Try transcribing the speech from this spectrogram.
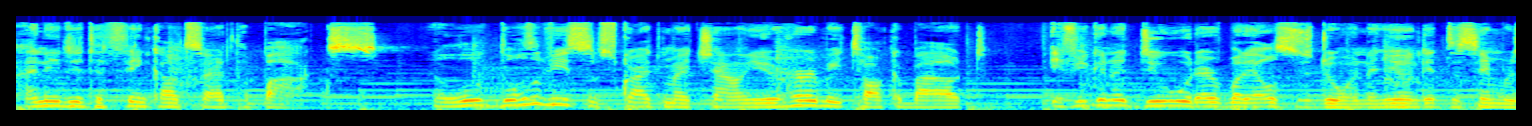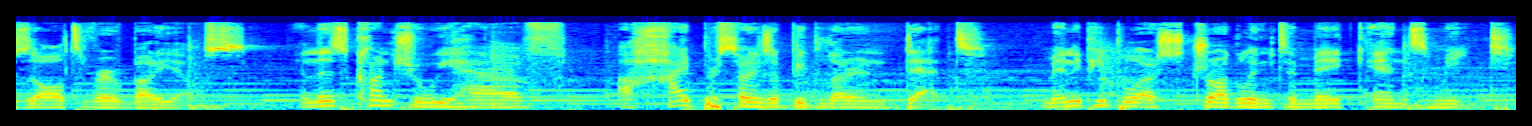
I needed to think outside the box. Now, those of you subscribed to my channel, you heard me talk about if you're gonna do what everybody else is doing, then you're gonna get the same results of everybody else. In this country, we have a high percentage of people that are in debt. Many people are struggling to make ends meet.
